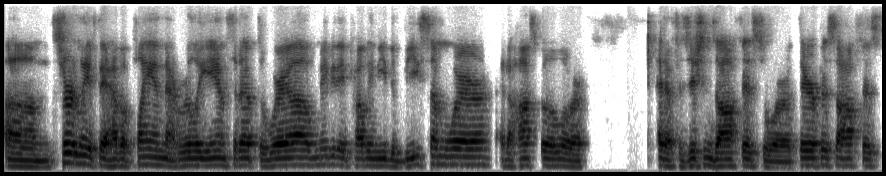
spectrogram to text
Um, certainly, if they have a plan that really amps it up to where oh, maybe they probably need to be somewhere at a hospital or at a physician's office or a therapist's office.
